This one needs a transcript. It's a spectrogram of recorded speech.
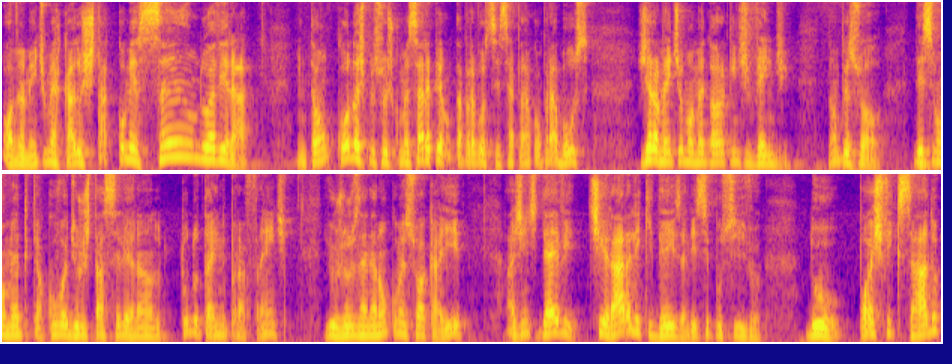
obviamente o mercado está começando a virar. Então, quando as pessoas começarem a perguntar para você se é para comprar a bolsa, geralmente é o momento da hora que a gente vende. Então, pessoal, nesse momento que a curva de juros está acelerando, tudo está indo para frente e os juros ainda não começou a cair, a gente deve tirar a liquidez ali, se possível, do pós-fixado,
